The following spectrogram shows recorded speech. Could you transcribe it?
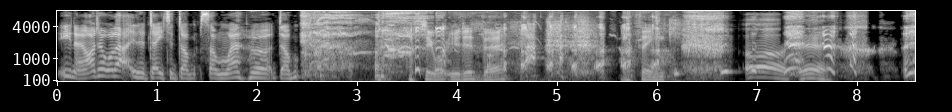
You know, I don't want that in a data dump somewhere. dump. I see what you did there. I think. Oh, yeah.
